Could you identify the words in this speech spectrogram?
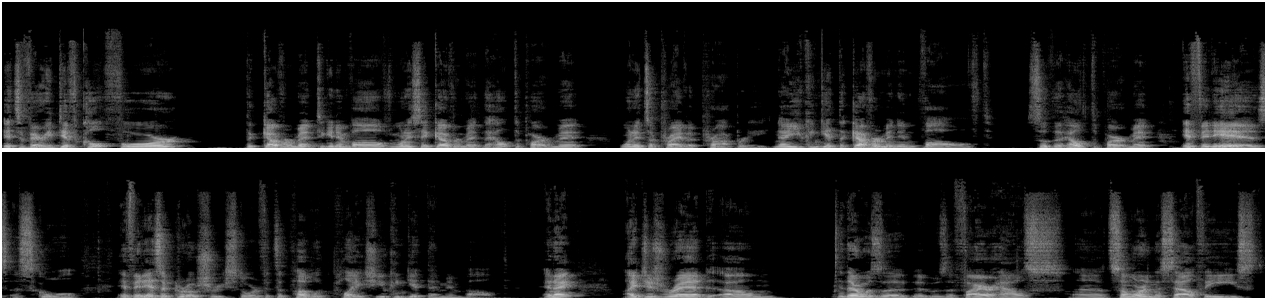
It's very difficult for the government to get involved. When I say government, the health department when it's a private property. Now you can get the government involved. So the health department, if it is a school, if it is a grocery store, if it's a public place, you can get them involved. And I, I just read, um, there was a, it was a firehouse, uh, somewhere in the southeast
